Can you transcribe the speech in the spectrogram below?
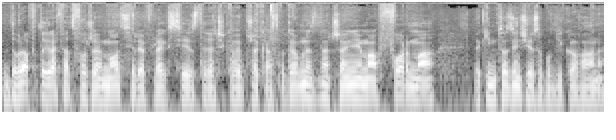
Dobra fotografia tworzy emocje, refleksje, zostawia ciekawy przekaz. Ogromne znaczenie ma forma, w jakim to zdjęcie jest opublikowane.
